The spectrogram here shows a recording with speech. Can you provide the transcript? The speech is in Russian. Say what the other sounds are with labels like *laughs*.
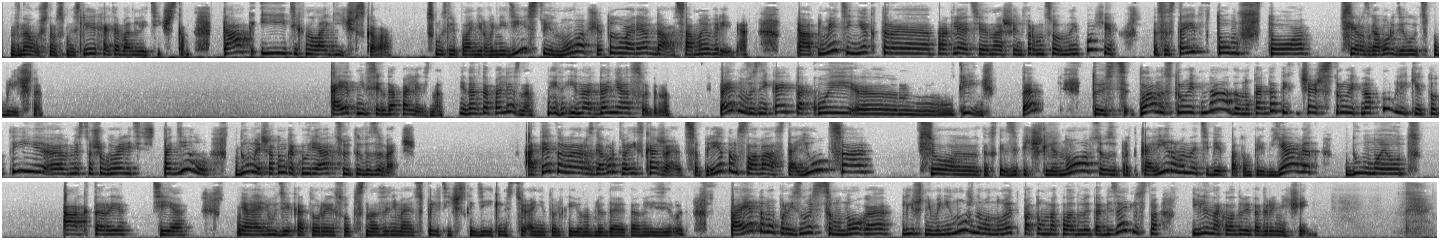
в научном смысле или хотя бы аналитическом, так и технологического в смысле планирования действий, ну, вообще-то говоря, да, самое время. А, понимаете, некоторое проклятие нашей информационной эпохи состоит в том, что все разговоры делаются публично. А это не всегда полезно. Иногда полезно, *laughs* иногда не особенно. Поэтому возникает такой э, клинч. Да? То есть планы строить надо, но когда ты их начинаешь строить на публике, то ты э, вместо того, чтобы говорить по делу, думаешь о том, какую реакцию ты вызываешь. От этого разговор твои искажаются. При этом слова остаются, все, так сказать, запечатлено, все запротоколировано, тебе это потом предъявят, думают акторы, те э, люди, которые, собственно, занимаются политической деятельностью, они только ее наблюдают и анализируют. Поэтому произносится много лишнего ненужного, но это потом накладывает обязательства или накладывает ограничения.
